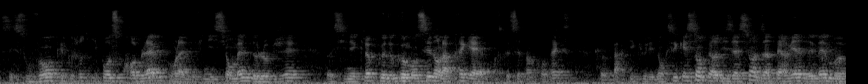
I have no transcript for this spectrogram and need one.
c'est souvent quelque chose qui pose problème pour la définition même de l'objet euh, ciné-club que de commencer dans l'après-guerre, parce que c'est un contexte euh, particulier. Donc ces questions de périodisation, elles interviennent les mêmes euh,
